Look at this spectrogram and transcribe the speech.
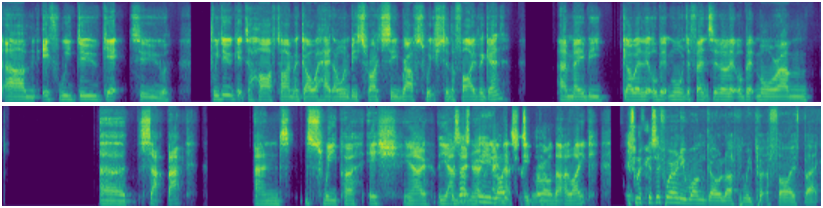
um, if we do get to if we do get to halftime and go ahead, I wouldn't be surprised to see Ralph switch to the five again and maybe go a little bit more defensive, a little bit more um, uh, sat back and sweeper ish. You know, the Jan Bednarek, that sweeper role that I like. If because if we're only one goal up and we put a five back,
